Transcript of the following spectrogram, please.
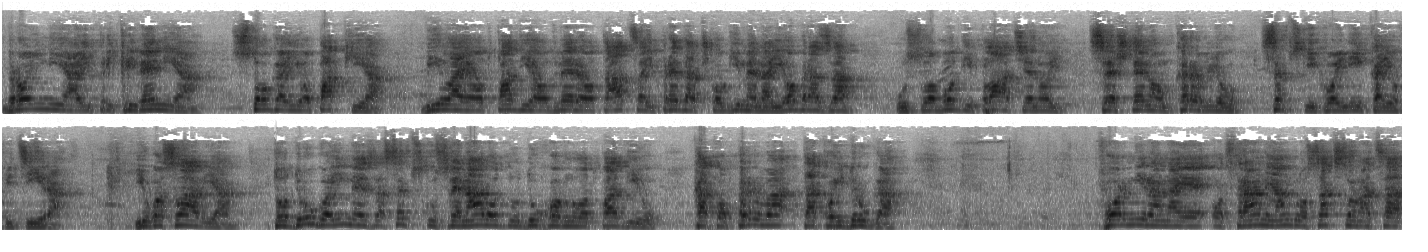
Brojnija i prikrivenija, stoga i opakija, bila je otpadija od vere otaca i predačkog imena i obraza u slobodi plaćenoj sveštenom krvlju srpskih vojnika i oficira. Jugoslavija, to drugo ime za srpsku svenarodnu duhovnu otpadiju, kako prva, tako i druga, formirana je od strane anglosaksonaca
